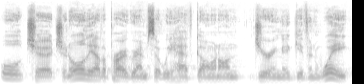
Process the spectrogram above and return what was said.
all church and all the other programs that we have going on during a given week.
